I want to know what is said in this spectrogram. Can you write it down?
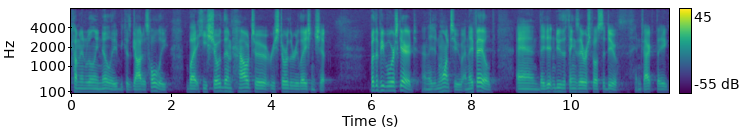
come in willy nilly because God is holy, but he showed them how to restore the relationship. But the people were scared and they didn't want to, and they failed, and they didn't do the things they were supposed to do. In fact, they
